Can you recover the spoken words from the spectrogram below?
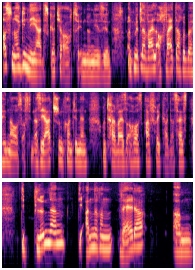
aus Neuguinea, das gehört ja auch zu Indonesien, und mittlerweile auch weit darüber hinaus, auf den asiatischen Kontinent und teilweise auch aus Afrika. Das heißt, die plündern die anderen Wälder ähm,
